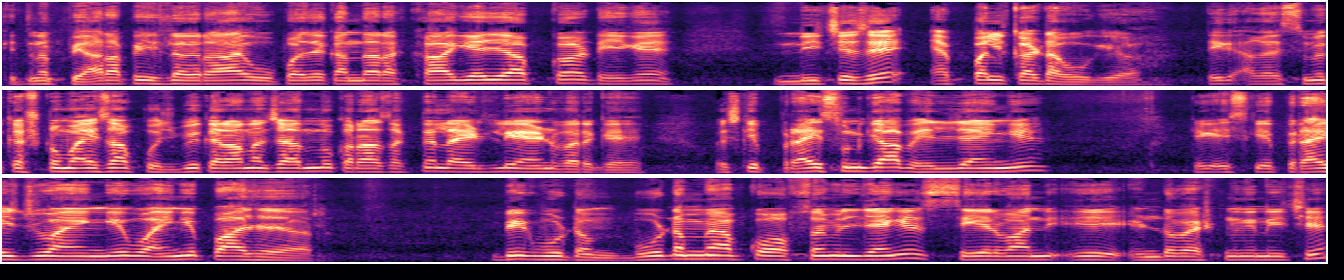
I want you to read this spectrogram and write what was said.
कितना प्यारा पीस लग रहा है, ऊपर से कंधा रखा गया ये आपका, ठीक है। नीचे से एप्पल कट हो गया, ठीक है। अगर इसमें कस्टमाइज आप कुछ भी कराना चाहते हो तो करा सकते हैं लाइटली एंड वर्क है। और इसके प्राइस सुन के आप हिल जाएँगे, ठीक है। इसके प्राइस जो आएँगे, वो आएँगे पाँच हज़ार। बिग बूटम बूटम में आपको ऑप्शन मिल जाएँगे शेरवानी ये इंडो वेस्टर्न के नीचे।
